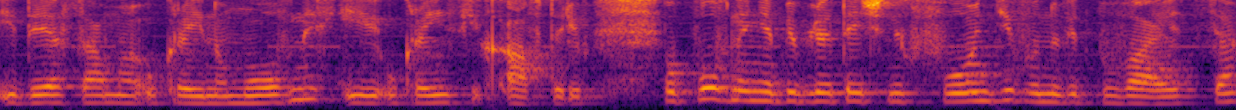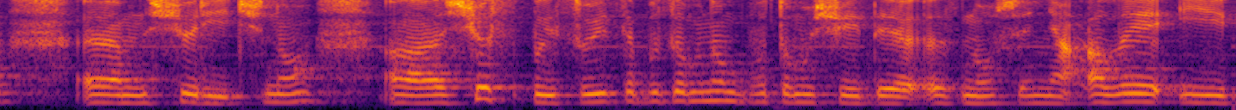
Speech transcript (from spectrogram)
іде саме україномовних і українських авторів. Поповнення бібліотечних фондів воно відбувається е, щорічно, е, що списується безумовно, бо тому що йде зношення, але і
